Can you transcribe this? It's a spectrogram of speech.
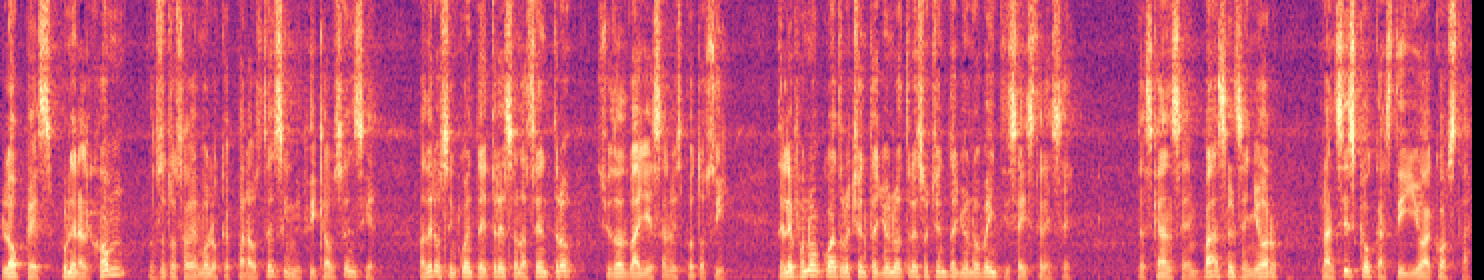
López Funeral Home, nosotros sabemos lo que para usted significa ausencia. Madero 53, zona centro, Ciudad Valle, San Luis Potosí. Teléfono 481-381-2613. Descanse en paz el señor Francisco Castillo Acosta.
